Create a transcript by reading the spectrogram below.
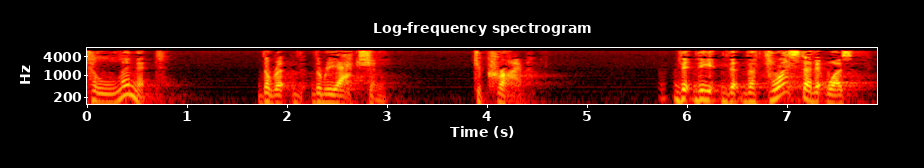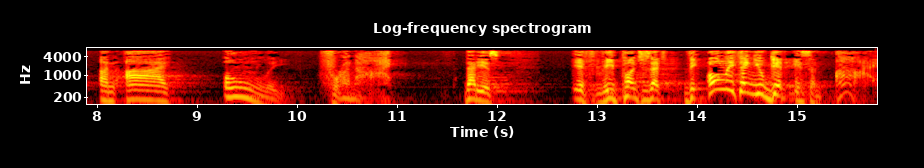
to limit the, re- the reaction to crime. The, the, the, the thrust of it was an eye only for an eye. That is, if he punches that, the only thing you get is an eye.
